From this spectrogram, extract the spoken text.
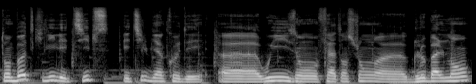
Ton bot qui lit les tips est-il bien codé? Euh, Oui, ils ont fait attention euh, globalement.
